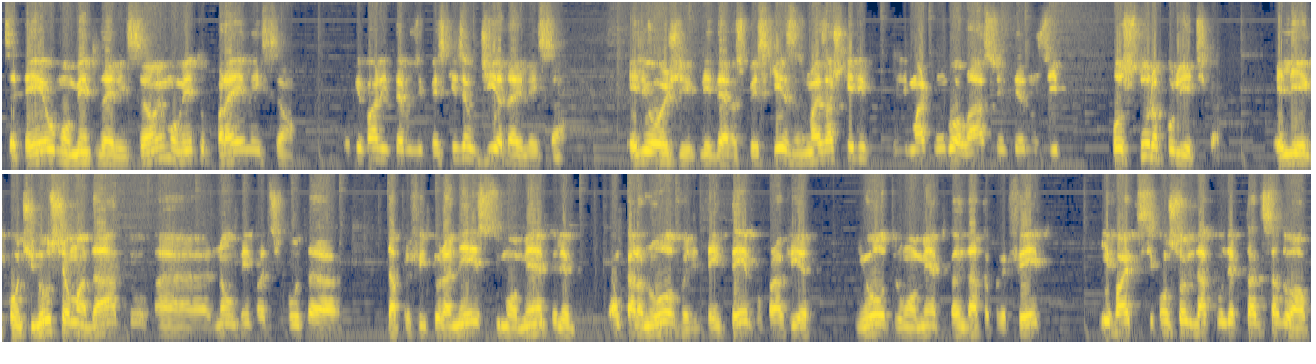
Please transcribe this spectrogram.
Você tem o momento da eleição e o momento pré-eleição. O que vale em termos de pesquisa é o dia da eleição. Ele hoje lidera as pesquisas, mas acho que ele, ele marca um golaço em termos de postura política. Ele continua o seu mandato, uh, não vem para disputa da prefeitura nesse momento. Ele é um cara novo, ele tem tempo para vir em outro momento candidato a prefeito e vai se consolidar como deputado estadual.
